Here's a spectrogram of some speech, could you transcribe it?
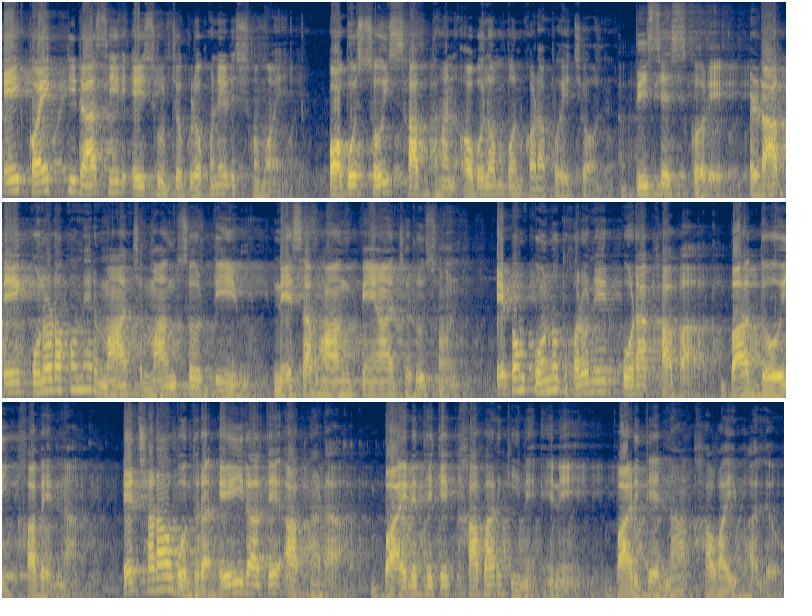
এই কয়েকটি রাশির এই সূর্যগ্রহণের সময় অবশ্যই সাবধান অবলম্বন করা প্রয়োজন। বিশেষ করে রাতে কোনো রকমের মাছ, মাংস, ডিম, নেশা, ভাং, পেঁয়াজ, রসুন এবং কোনো ধরনের পোড়া খাবার বা দই খাবেন না। এছাড়াও বন্ধুরা, এই রাতে আপনারা বাইরে থেকে খাবার কিনে এনে বাড়িতে না খাওয়াই ভালো।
